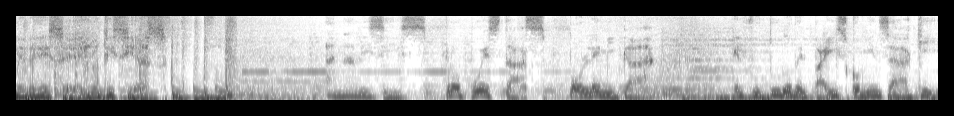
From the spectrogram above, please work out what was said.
MBS Noticias. Análisis, propuestas, polémica. El futuro del país comienza aquí.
